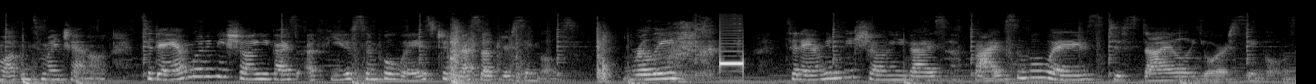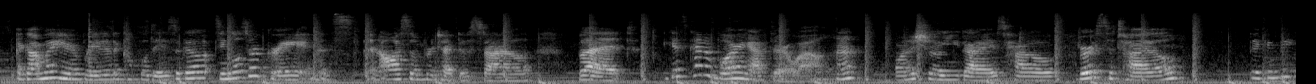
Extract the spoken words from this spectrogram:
welcome to my channel. Today I'm going to be showing you guys a few simple ways to dress up your singles. Really? Today I'm going to be showing you guys five simple ways to style your singles. I got my hair braided a couple days ago. Singles are great and it's an awesome protective style, but it gets kind of boring after a while, huh? I want to show you guys how versatile they can be.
